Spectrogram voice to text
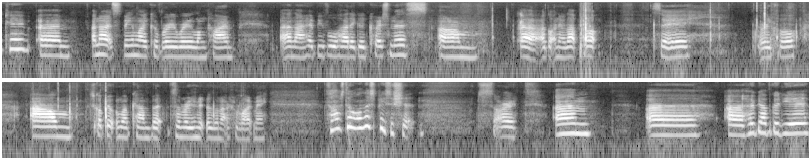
2022. Um, I know it's been like a really, really long time, and I hope you've all had a good Christmas. Um, uh, I got a new laptop, so very cool. Um, it's got built-in webcam, but for some reason it doesn't actually like me. So I'm still on this piece of shit. Sorry. Um, uh, I hope you have a good year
